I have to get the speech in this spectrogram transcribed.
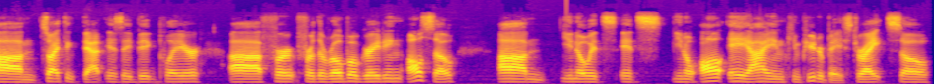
Um, so I think that is a big player uh, for for the robo grading. Also, um, you know, it's it's you know all AI and computer based, right? So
